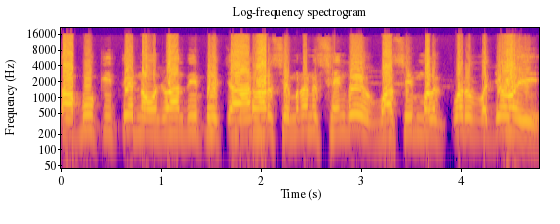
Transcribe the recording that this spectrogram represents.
ਕਾਬੂ ਕੀਤੇ ਨੌਜਵਾਨ ਦੀ ਪਛਾਣ ਹਰਸਿਮਰਨ ਸਿੰਘ ਵਾਸੀ ਮਲਕਪੁਰ ਵਜੋਂ ਹੋਈ।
